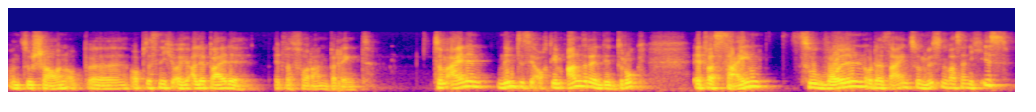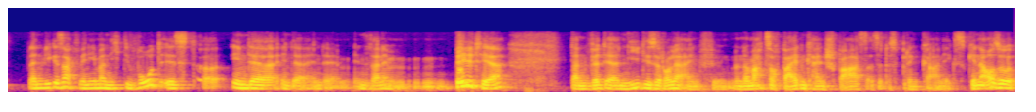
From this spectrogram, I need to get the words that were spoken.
und zu schauen, ob, äh, ob das nicht euch alle beide etwas voranbringt. Zum einen nimmt es ja auch dem anderen den Druck, etwas sein zu wollen oder sein zu müssen, was er nicht ist. Denn wie gesagt, wenn jemand nicht devot ist äh, in, der, in, der, in, der, in seinem Bild her, dann wird er nie diese Rolle einfüllen. Und dann macht es auch beiden keinen Spaß. Also das bringt gar nichts. Genauso,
